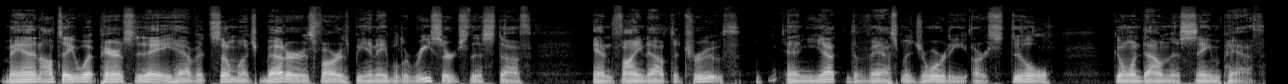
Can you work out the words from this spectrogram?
man, I'll tell you what, parents today have it so much better as far as being able to research this stuff and find out the truth. And yet, the vast majority are still going down this same path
